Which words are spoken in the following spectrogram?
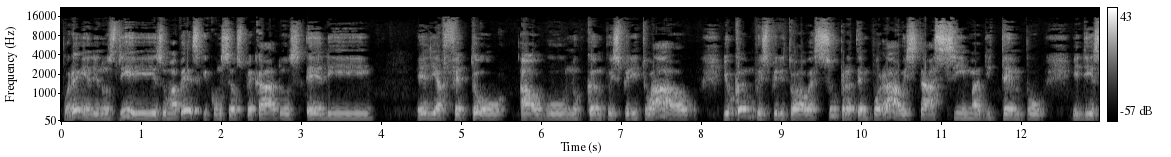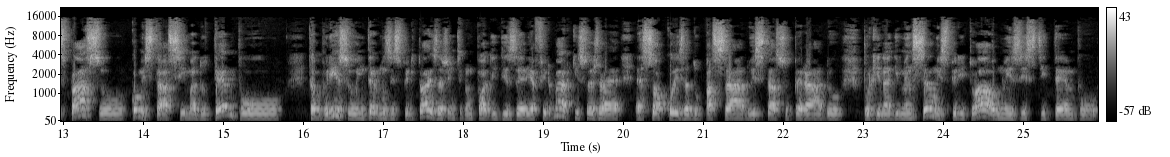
Porém, ele nos diz, uma vez que com seus pecados ele ele afetou algo no campo espiritual, e o campo espiritual é supratemporal, está acima de tempo e de espaço, como está acima do tempo. Então, por isso, em termos espirituais, a gente não pode dizer e afirmar que isso já é, é só coisa do passado, está superado, porque na dimensão espiritual não existe tempo.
